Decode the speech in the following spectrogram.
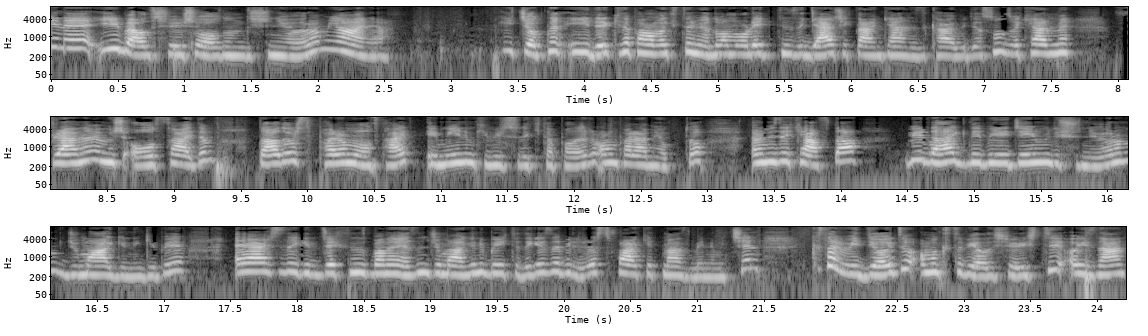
Yine iyi bir alışveriş olduğunu düşünüyorum. Yani hiç yoktan iyidir. Kitap almak istemiyordum ama oraya gittiğinizde gerçekten kendinizi kaybediyorsunuz ve kendimi frenlememiş olsaydım daha doğrusu param olsaydı eminim ki bir sürü kitap alırım ama param yoktu. Önümüzdeki hafta bir daha gidebileceğimi düşünüyorum. Cuma günü gibi. Eğer size gideceksiniz bana yazın. Cuma günü birlikte de gezebiliriz. Fark etmez benim için. Kısa bir videoydu ama kısa bir alışverişti. O yüzden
